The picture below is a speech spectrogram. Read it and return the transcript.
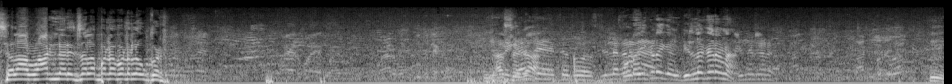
चला वाढणारे चला पटापट लवकर. असं का? थोडं इकडे घ्या, ढिल्लं करा ना. हं.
